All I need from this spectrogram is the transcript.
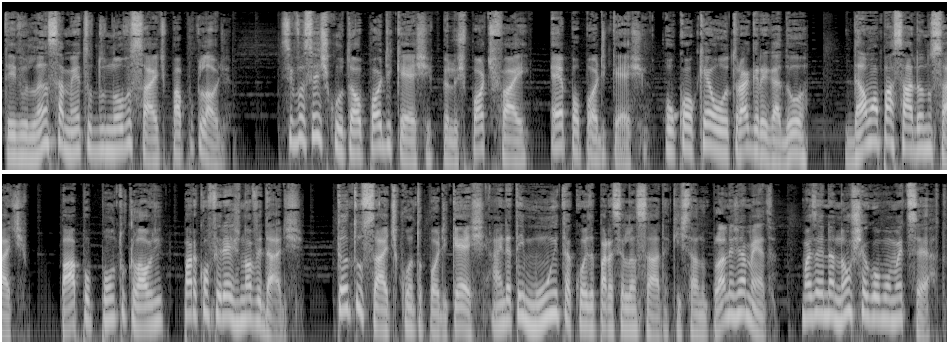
teve o lançamento do novo site Papo Cloud. Se você escuta o podcast pelo Spotify, Apple Podcast ou qualquer outro agregador, dá uma passada no site papo.cloud para conferir as novidades. Tanto o site quanto o podcast ainda tem muita coisa para ser lançada que está no planejamento, mas ainda não chegou o momento certo.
